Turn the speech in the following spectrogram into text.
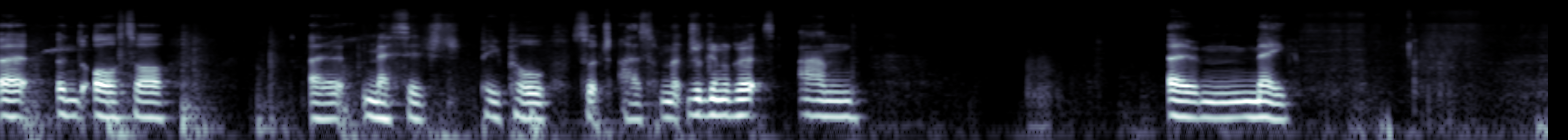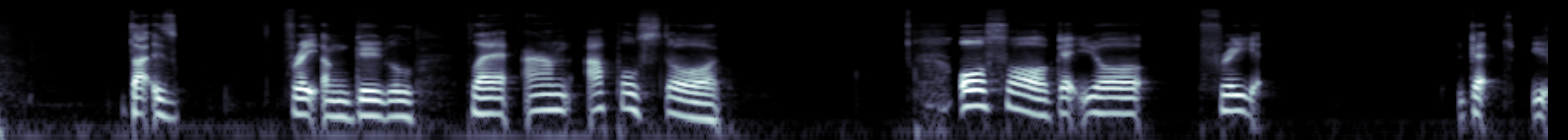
uh, and also uh, message people such as McJuggernuggets and um, me. That is free on Google Play and Apple Store. Also, get your free get your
